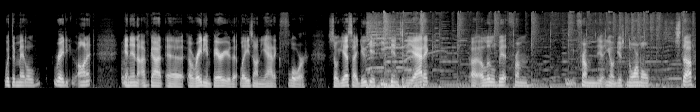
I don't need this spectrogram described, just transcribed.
with the metal radi- on it, and then I've got a, a radiant barrier that lays on the attic floor. So yes, I do get heat into the attic uh, a little bit from from the, you know just normal stuff,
